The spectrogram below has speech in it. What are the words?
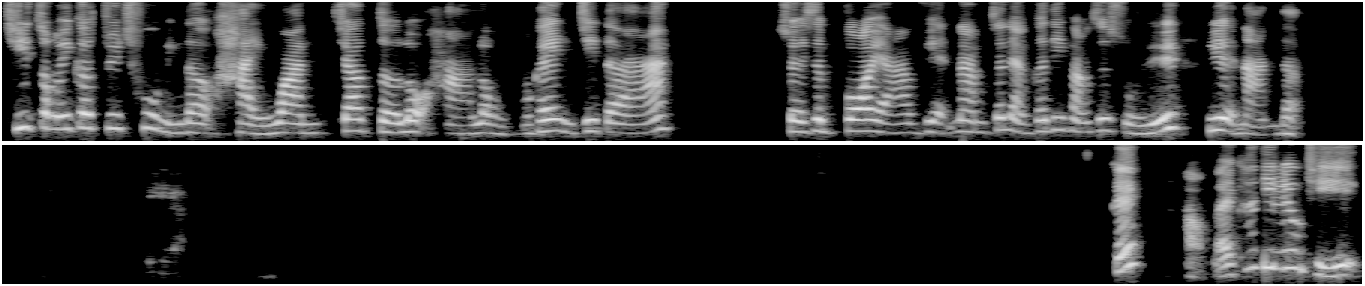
其中一个最出名的海湾叫德洛哈隆，OK，你记得啊，所以是 Boy 啊，越南这两个地方是属于越南的。好，来看第六题。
